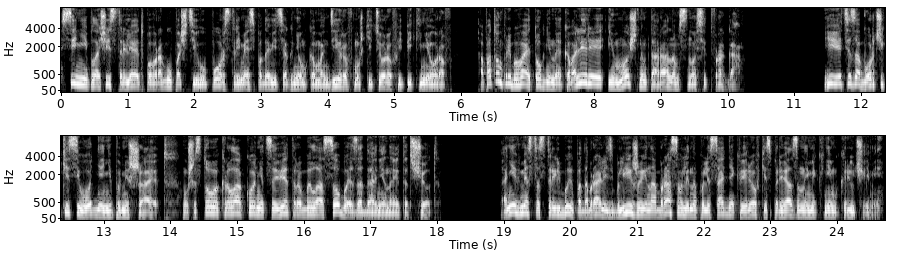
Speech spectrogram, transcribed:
Синие плащи стреляют по врагу почти в упор, стремясь подавить огнем командиров, мушкетеров и пикинеров, а потом прибывает огненная кавалерия и мощным тараном сносит врага. И эти заборчики сегодня не помешают. У шестого крыла конницы ветра было особое задание на этот счет. Они вместо стрельбы подобрались ближе и набрасывали на полисадник веревки с привязанными к ним крючьями.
